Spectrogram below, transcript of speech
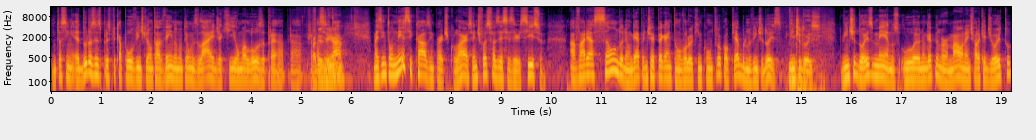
Então, assim, é duro às vezes para explicar para o ouvinte que não está vendo, não tem um slide aqui ou uma lousa para facilitar. Desenhar. Mas então, nesse caso em particular, se a gente fosse fazer esse exercício, a variação do onion gap, a gente vai pegar então o valor que encontrou, qual que é, Bruno? 22? 22. 22 menos o onion gap normal, né, a gente fala que é de 8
